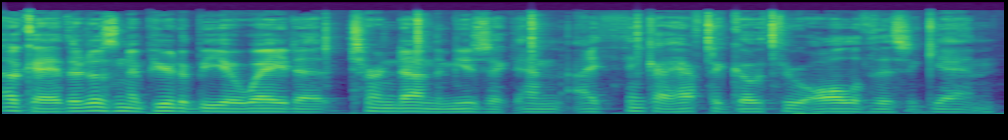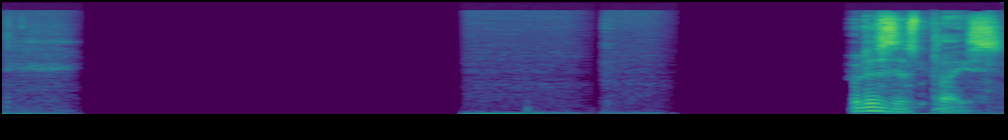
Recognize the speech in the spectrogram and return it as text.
Okay, there doesn't appear to be a way to turn down the music, and I think I have to go through all of this again. What is this place?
